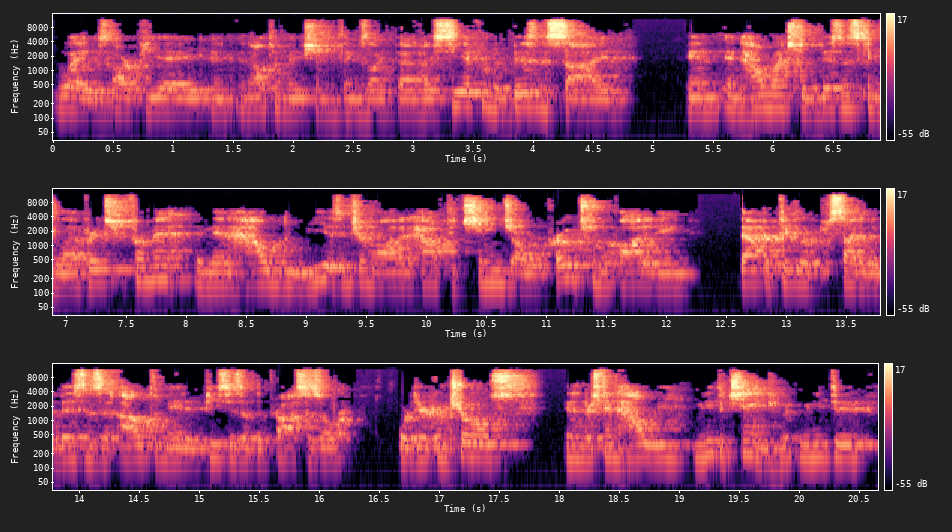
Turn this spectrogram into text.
ways, RPA and, and automation and things like that. I see it from the business side and, and how much the business can leverage from it. And then how do we as internal audit have to change our approach when we're auditing that particular side of the business that automated pieces of the process or, or their controls and understand how we, we need to change. We, we need to,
